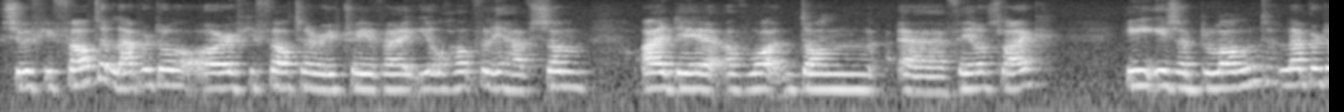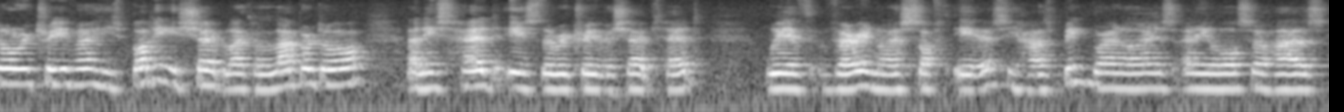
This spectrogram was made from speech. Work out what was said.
So if you felt a Labrador or if you felt a Retriever, you'll hopefully have some idea of what Don uh, feels like. He is a blonde Labrador Retriever. His body is shaped like a Labrador and his head is the Retriever shaped head with very nice soft ears. He has big brown eyes and he also has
